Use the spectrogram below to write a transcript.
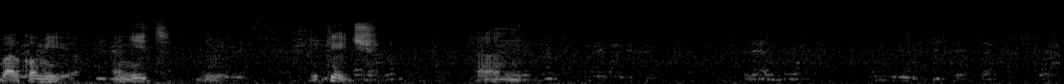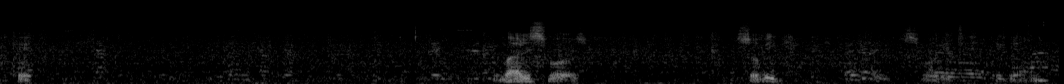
ball come here and eat the, the cage. And okay. The ball is so big smooth it again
